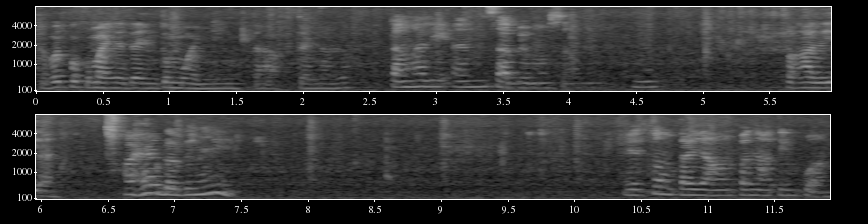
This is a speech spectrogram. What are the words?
Dapat pag kumain na tayo ito morning, ta after na, no? tanghalian, sabi mo sa ano. Hmm? Panghalian. Ay, gabi na eh. Itong kailangan pa natin kuhan.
